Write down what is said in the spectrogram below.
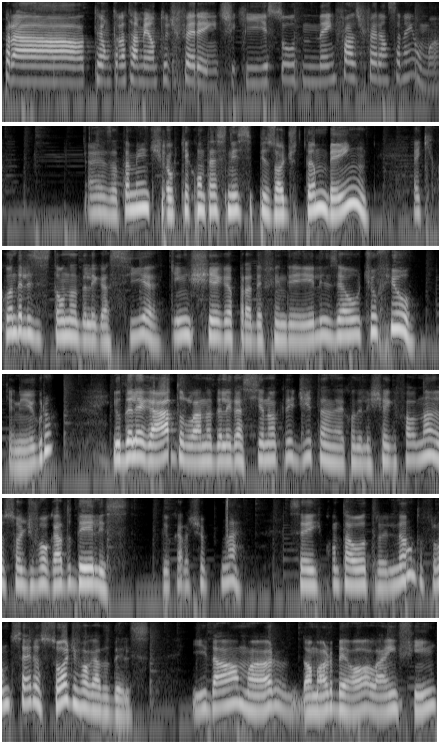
para ter um tratamento diferente, que isso nem faz diferença nenhuma. É, exatamente. O que acontece nesse episódio também é que quando eles estão na delegacia, quem chega para defender eles é o tio Phil, que é negro. E o delegado lá na delegacia não acredita, né? Quando ele chega e fala, não, eu sou advogado deles. E o cara, tipo, ah, sei, conta outra. Ele, não, tô falando sério, eu sou advogado deles. E dá uma maior, dá uma maior BO lá, enfim.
